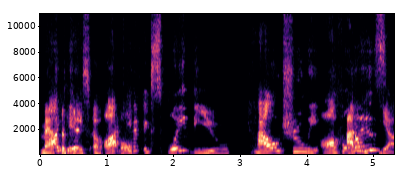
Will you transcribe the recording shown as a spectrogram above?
masterpiece of awful. I can't explain to you how truly awful I don't. is. Yeah,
